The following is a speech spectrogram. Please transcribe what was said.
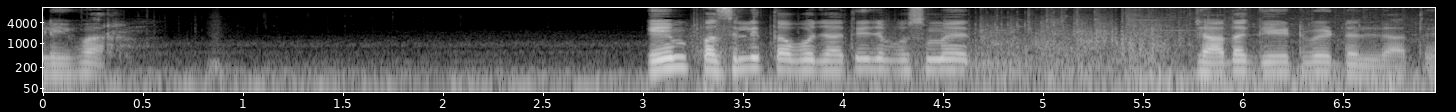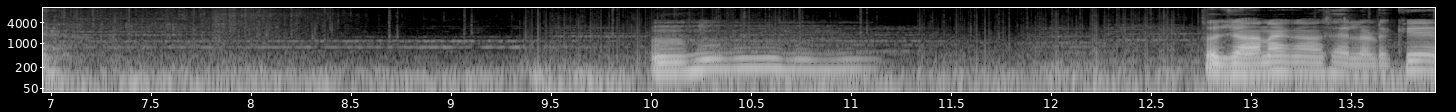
लीवर गेम पसली तब हो जाती है जब उसमें ज़्यादा गेट वेट डल जाते हैं। तो जाना कहाँ से लड़के?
